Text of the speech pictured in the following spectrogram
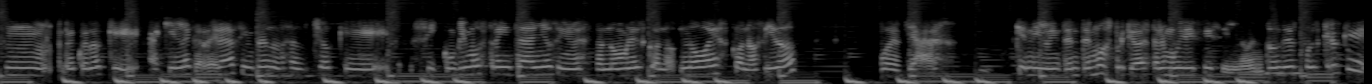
Mm, recuerdo que aquí en la carrera siempre nos han dicho que si cumplimos 30 años y nuestro nombre es no es conocido, pues ya que ni lo intentemos porque va a estar muy difícil, ¿no? Entonces, pues creo que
